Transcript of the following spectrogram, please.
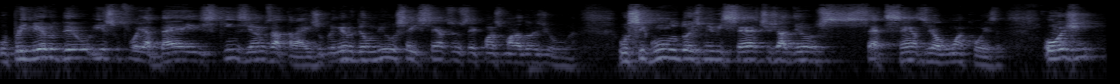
O primeiro deu, isso foi há 10, 15 anos atrás. O primeiro deu 1.600, não sei quantos moradores de rua. O segundo, 2007, já deu 700 e alguma coisa. Hoje,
